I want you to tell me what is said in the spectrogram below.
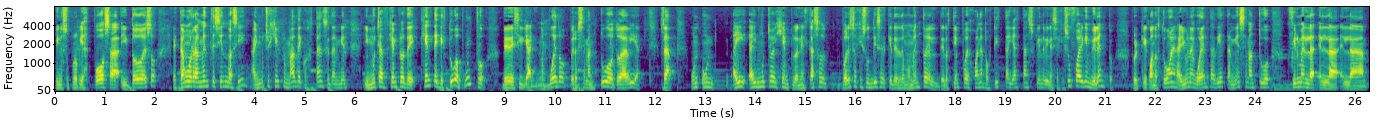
vino su propia esposa y todo eso. ¿Estamos realmente siendo así? Hay muchos ejemplos más de constancia también y muchos ejemplos de gente que estuvo a punto de decir ya, no puedo, pero se mantuvo todavía. O sea, hay, hay muchos ejemplos. En el caso por eso Jesús dice que desde el momento de, los tiempos de Juan el Bautista ya están sufriendo violencia. Jesús fue alguien violento, porque cuando estuvo en el ayuno de 40 días también se mantuvo firme en la, en la, en la,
